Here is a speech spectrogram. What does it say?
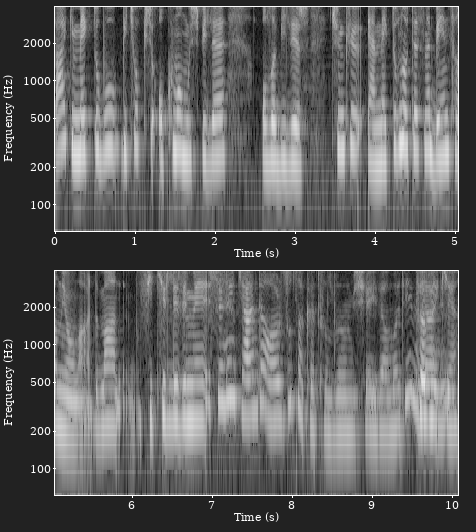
belki mektubu birçok kişi okumamış bile olabilir. Çünkü yani mektubun ötesinde beni tanıyorlardı. Ben fikirlerimi senin kendi arzunla katıldığın bir şeydi ama değil mi? Tabii yani ki.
